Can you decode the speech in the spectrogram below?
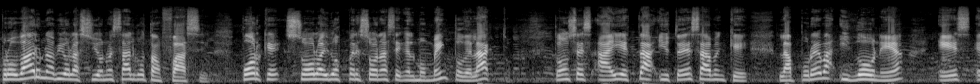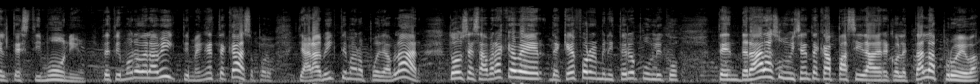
Probar una violación no es algo tan fácil, porque solo hay dos personas en el momento del acto. Entonces ahí está, y ustedes saben que la prueba idónea es el testimonio, testimonio de la víctima en este caso, pero ya la víctima no puede hablar. Entonces habrá que ver de qué forma el Ministerio Público tendrá la suficiente capacidad de recolectar la prueba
